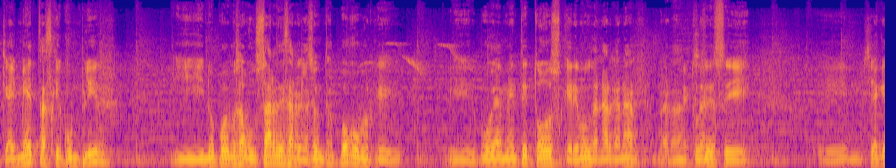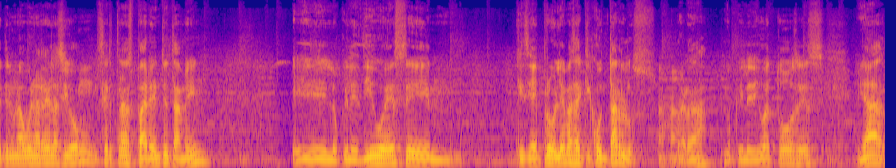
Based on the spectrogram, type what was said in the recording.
que, hay metas que cumplir y no podemos abusar de esa relación tampoco porque eh, obviamente todos queremos ganar, ganar, ¿verdad? Entonces sí hay que tener una buena relación, ser transparente también. lo que les digo es que si hay problemas hay que contarlos, ¿verdad? Lo que le digo a todos es, mira,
